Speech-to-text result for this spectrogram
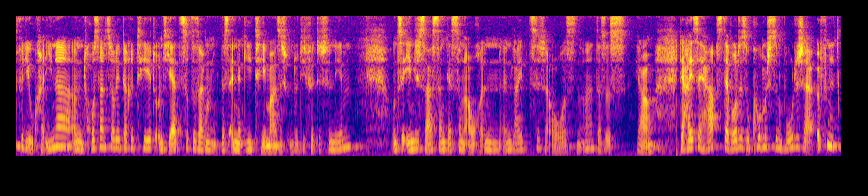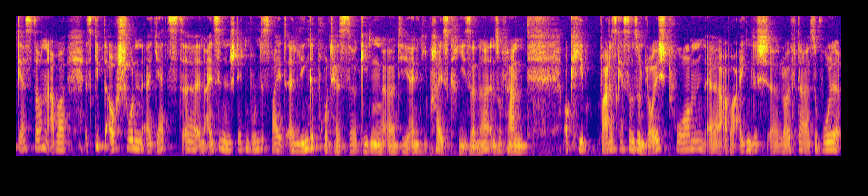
für die Ukraine und Russland-Solidarität und jetzt sozusagen das Energiethema sich unter die Fittiche nehmen. Und so ähnlich sah es dann gestern auch in, in Leipzig aus. Ne? Das ist, ja, der heiße Herbst, der wurde so komisch symbolisch eröffnet gestern, aber es gibt auch schon äh, jetzt äh, in einzelnen Städten bundesweit äh, linke Proteste gegen die Energiepreiskrise. Ne? Insofern, okay, war das gestern so ein Leuchtturm, aber eigentlich läuft da sowohl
